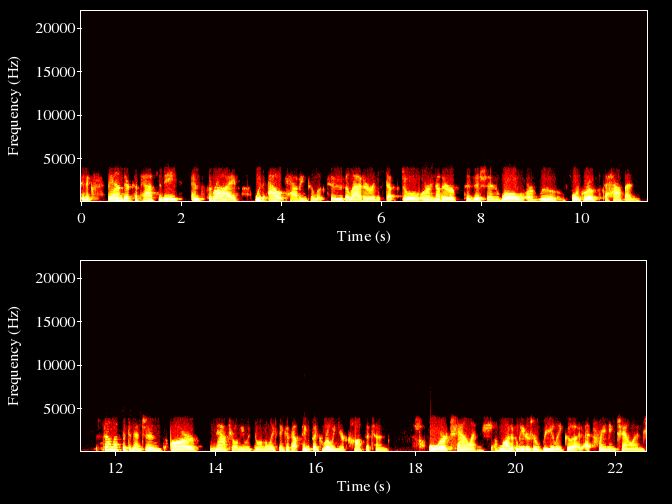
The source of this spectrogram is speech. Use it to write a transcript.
and expand their capacity and thrive without having to look to the ladder or the step stool or another position, role, or move for growth to happen. Some of the dimensions are natural and you would normally think about things like growing your competence or challenge. A lot of leaders are really good at framing challenge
